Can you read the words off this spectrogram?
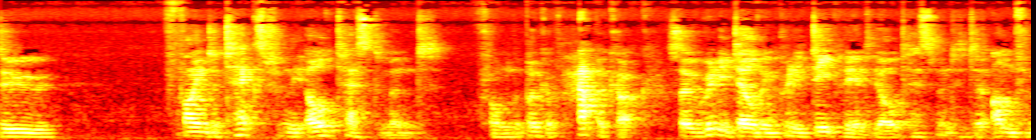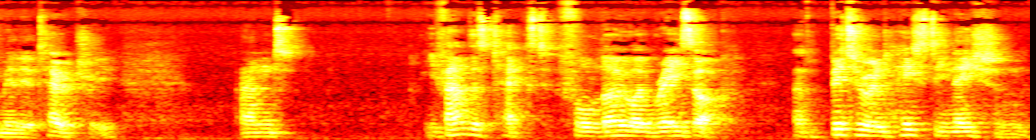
to find a text from the Old Testament from the book of Habakkuk, so really delving pretty deeply into the Old Testament, into unfamiliar territory. And he found this text, For lo, I raise up that bitter and hasty nation.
